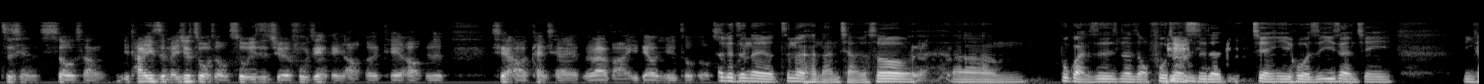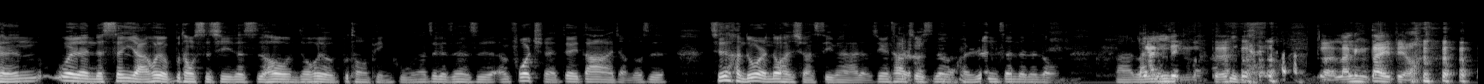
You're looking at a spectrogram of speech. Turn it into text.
之前受伤，他一直没去做手术，一直觉得复健可以好，可以好，可是。现在好像看起来没办法，一定要去做手术。这个真的真的很难讲，有时候，嗯、呃，不管是那种复健师的 建议，或者是医生的建议，你可能为了你的生涯会有不同时期的时候，你都会有不同的评估。那这个真的是 unfortunate，对大家来讲都是，其实很多人都很喜欢 Steven Adams，因为他就是那种很认真的那种。啊，蓝领嘛，对，对，蓝领代表，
